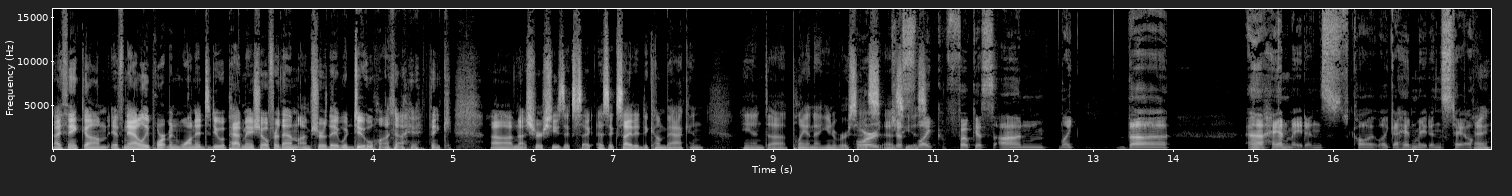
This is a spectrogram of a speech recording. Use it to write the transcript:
I think um, if Natalie Portman wanted to do a Padme show for them, I'm sure they would do one. I think uh, I'm not sure she's ex- as excited to come back and and uh, play in that universe or as, as just like focus on like the uh, handmaidens. Call it like a handmaiden's tale. hey,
